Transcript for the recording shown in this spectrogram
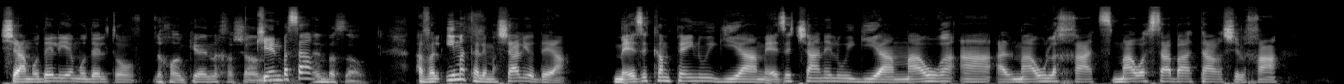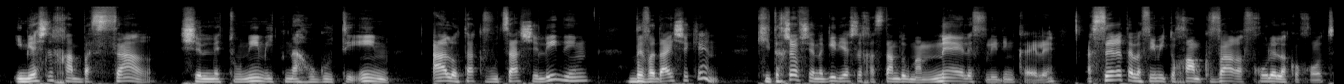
שהמודל יהיה מודל טוב. נכון, כי אין לך שם... כי אין בשר. אין בשר. אבל אם אתה למשל יודע מאיזה קמפיין הוא הגיע, מאיזה צ'אנל הוא הגיע, מה הוא ראה, על מה הוא לחץ, מה הוא עשה באתר שלך, אם יש לך בשר של נתונים התנהגותיים על אותה קבוצה של לידים, בוודאי שכן. כי תחשוב שנגיד יש לך סתם דוגמה 100 אלף לידים כאלה, עשרת אלפים מתוכם כבר הפכו ללקוחות,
